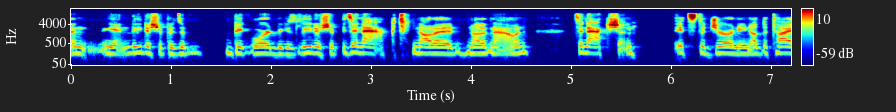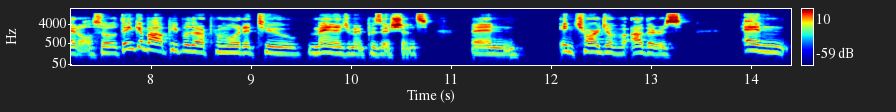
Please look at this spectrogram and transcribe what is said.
and again, leadership is a big word because leadership is an act, not a not a noun. It's an action. It's the journey, not the title. So think about people that are promoted to management positions and in charge of others. And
